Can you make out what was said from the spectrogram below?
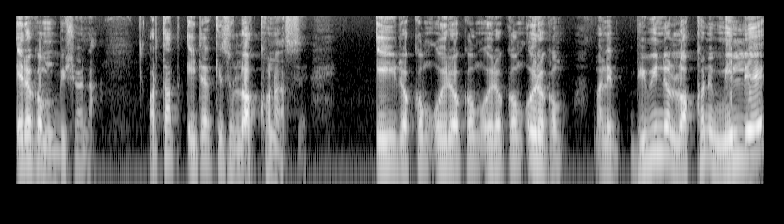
এরকম বিষয় না। অর্থাৎ এটার কিছু লক্ষণ আছে। এই রকম ওই রকম ওই রকম ওই রকম। মানে বিভিন্ন লক্ষণে মিললে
